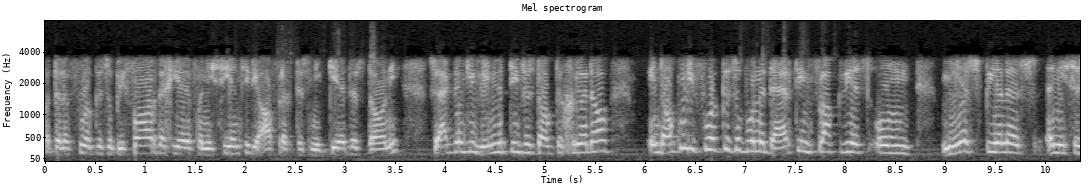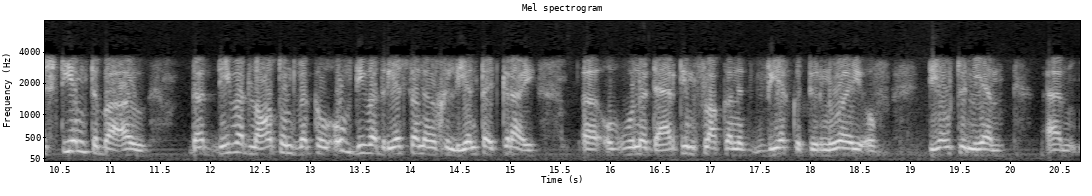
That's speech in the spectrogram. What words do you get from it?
wat hulle fokus op die vaardighede van die seuns en die afrigters en die keerders daar nie. So ek dink die wenmotief is dalk te groot daar en dalk moet die fokus op onder 13 vlak wees om meer spelers in die stelsel te behou dat die wat laat ontwikkel of die wat reeds dan 'n geleentheid kry uh op onder 13 vlak aan 'n week toernooi of deel te neem, ehm um,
